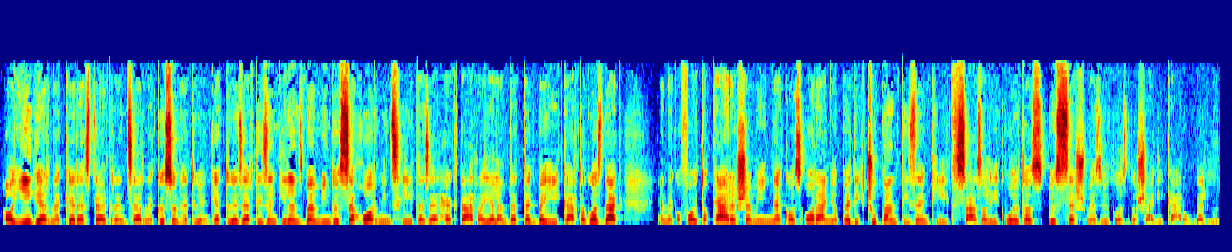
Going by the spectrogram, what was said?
A Jégernek keresztelt rendszernek köszönhetően 2019-ben mindössze 37 ezer hektárra jelentettek be jégkárt a gazdák, ennek a fajta káreseménynek az aránya pedig csupán 12 százalék volt az összes mezőgazdasági káron belül.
